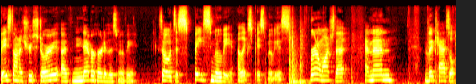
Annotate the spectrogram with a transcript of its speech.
Based on a true story. I've never heard of this movie. So it's a space movie. I like space movies. We're gonna watch that. And then The Castle.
